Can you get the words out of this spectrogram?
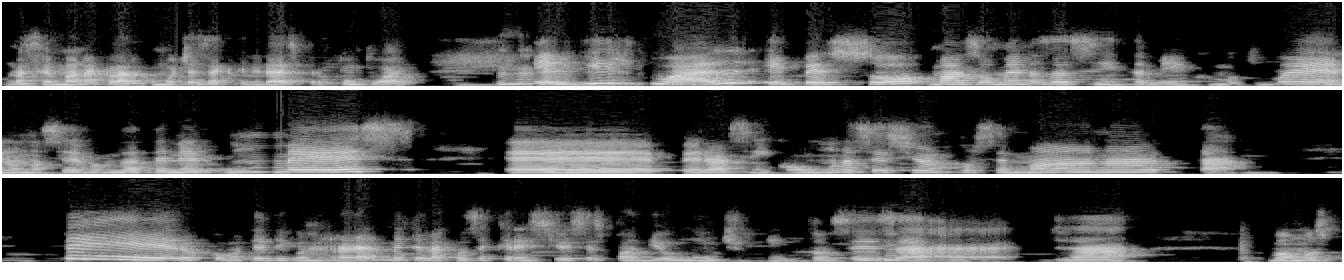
una semana, claro, con muchas actividades, pero puntual. Uh -huh. El virtual empezó más o menos así también, como que bueno, no sé, vamos a tener un mes, eh, uh -huh. pero así, con una sesión por semana, tá. pero como te digo, realmente la cosa creció y se expandió mucho. Entonces, ah, ya vamos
